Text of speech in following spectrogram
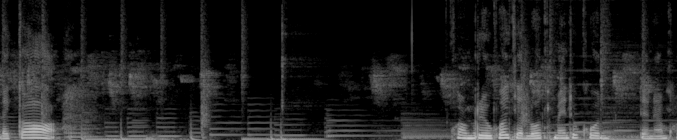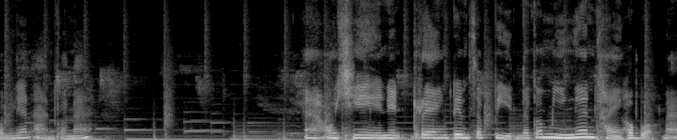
แล้วก็ ความเร็วก็จะลดไหมทุกคน เดี๋ยวน้ำขออนุญาตอ่านก่อนนะ อ่าโอเคเน็ตแรงเต็มสปีดแล้วก็มีเงื่อนไขเขาบอกนะ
